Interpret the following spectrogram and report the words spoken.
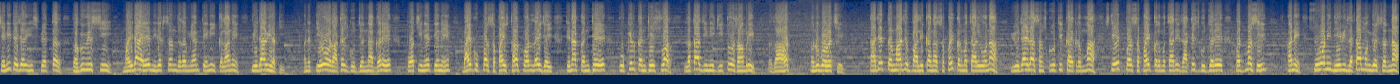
સેનિટાઇઝર ઇન્સ્પેક્ટર રઘુવીરસિંહ મહિડાએ નિરીક્ષણ દરમિયાન તેની કલાને બિરદાવી હતી અને તેઓ રાકેશ ગુર્જરના ઘરે પહોંચીને તેને બાઇક ઉપર સફાઈ સ્થળ પર લઈ જઈ તેના કંઠે કોકિલ કંઠે સ્વર લતાજીની ગીતો સાંભળી રાહત અનુભવે છે. તાજેતરમાં જ પાલિકાના સફાઈ કર્મચારીઓના યોજાયેલા સાંસ્કૃતિક કાર્યક્રમમાં સ્ટેજ પર સફાઈ કર્મચારી રાકેશ ગુજ્જરે પદ્મશ્રી અને સુરોની દેવી લતા મંગેશકરના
